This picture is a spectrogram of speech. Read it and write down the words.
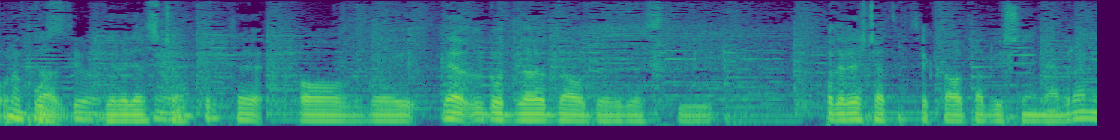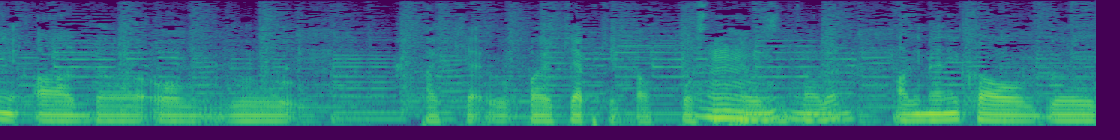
od napustio. Da, 94. Ovaj, ne, od, da, da, od 90. Od 94. kao tad više ne brani, a da ov, pa je, Ke, pa je Kepke kao posle Mm, tada. mm. Ali meni kao e,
